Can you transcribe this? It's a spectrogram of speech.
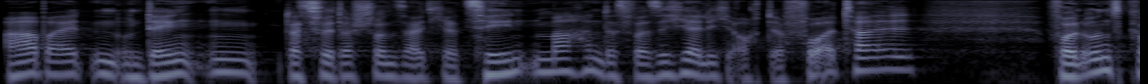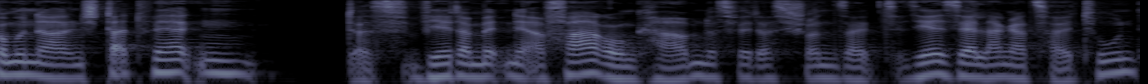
arbeiten und denken, dass wir das schon seit Jahrzehnten machen. Das war sicherlich auch der Vorteil von uns kommunalen Stadtwerken, dass wir damit eine Erfahrung haben, dass wir das schon seit sehr, sehr langer Zeit tun,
